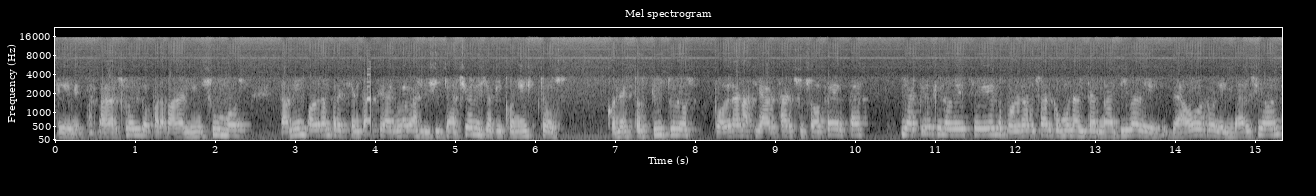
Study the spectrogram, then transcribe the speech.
eh, para pagar sueldos, para pagar insumos, también podrán presentarse a nuevas licitaciones, ya que con estos, con estos títulos podrán afianzar sus ofertas y aquel que lo desee lo podrá usar como una alternativa de, ahorro, de inversión.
